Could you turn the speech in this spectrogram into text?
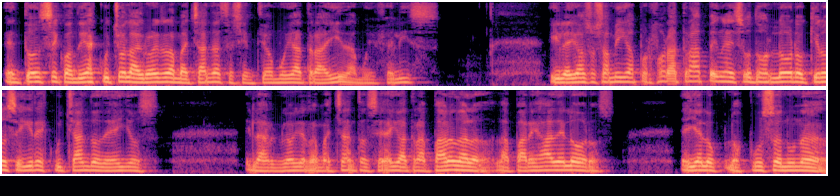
Entonces cuando ella escuchó la gloria de Ramachandra se sintió muy atraída, muy feliz. Y le dijo a sus amigas, por favor atrapen a esos dos loros, quiero seguir escuchando de ellos la gloria de Ramachandra. Entonces ellos atraparon a la pareja de loros ella los, puso en una,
